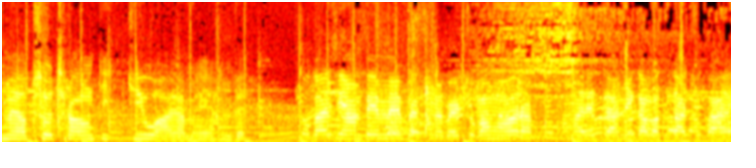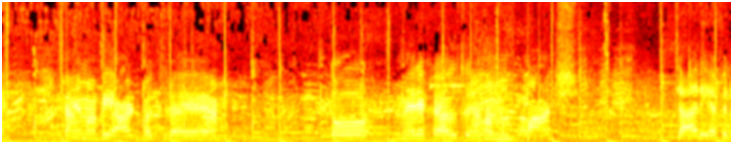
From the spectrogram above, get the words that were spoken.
मैं अब सोच रहा हूँ कि क्यों आया मैं यहाँ पे। तो गाइस यहाँ पे मैं बस में बैठ चुका हूँ और अब हमारे जाने का वक्त आ चुका है। टाइम अभी आठ बज रहे हैं। तो मेरे ख्याल से हम पाँच चार या फिर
